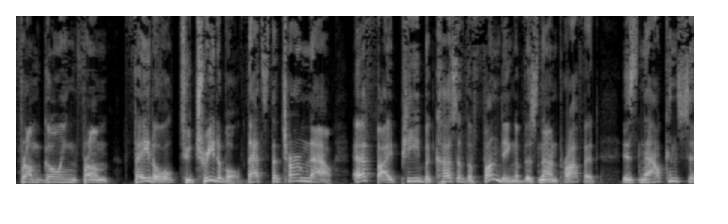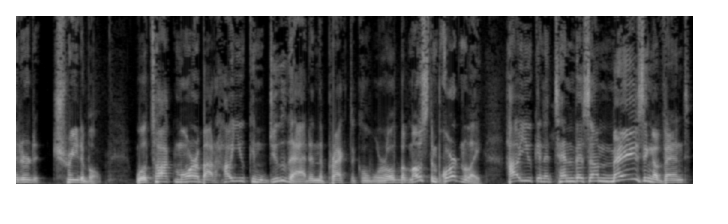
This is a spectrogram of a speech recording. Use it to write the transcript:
from going from fatal to treatable. That's the term now. FIP, because of the funding of this nonprofit, is now considered treatable. We'll talk more about how you can do that in the practical world, but most importantly, how you can attend this amazing event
